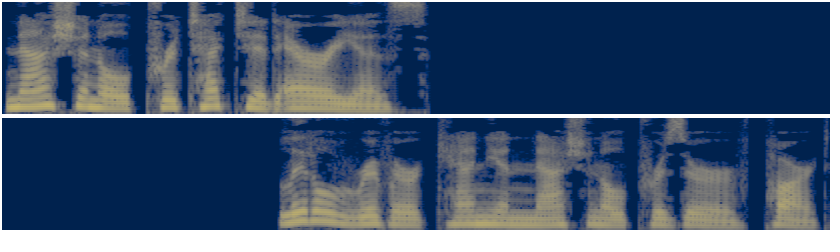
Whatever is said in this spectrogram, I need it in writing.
National protected areas. Little River Canyon National Preserve part.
